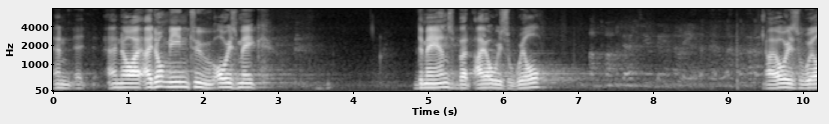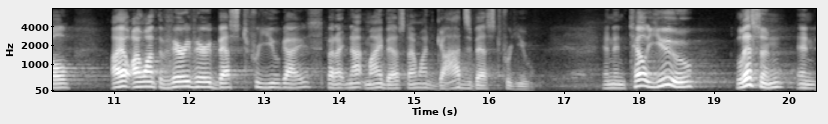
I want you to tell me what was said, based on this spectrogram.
and I know I, I don't mean to always make demands, but I always will. I always will. I, I want the very, very best for you guys, but I, not my best. I want God's best for you. And until you listen and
